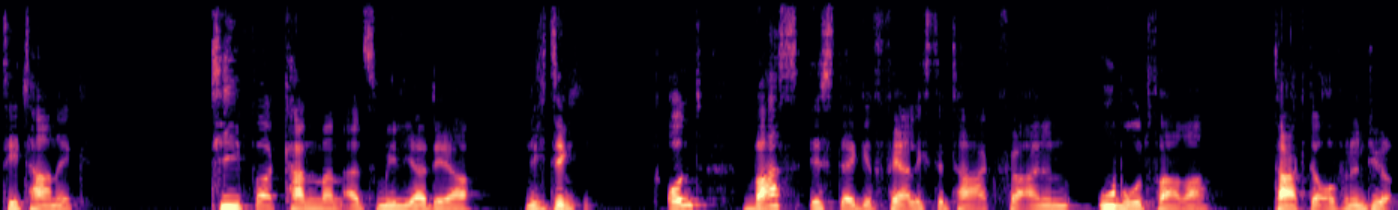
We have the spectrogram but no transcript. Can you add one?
Titanic. Tiefer kann man als Milliardär nicht sinken. Und was ist der gefährlichste Tag für einen U-Boot-Fahrer? Tag der offenen Tür.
